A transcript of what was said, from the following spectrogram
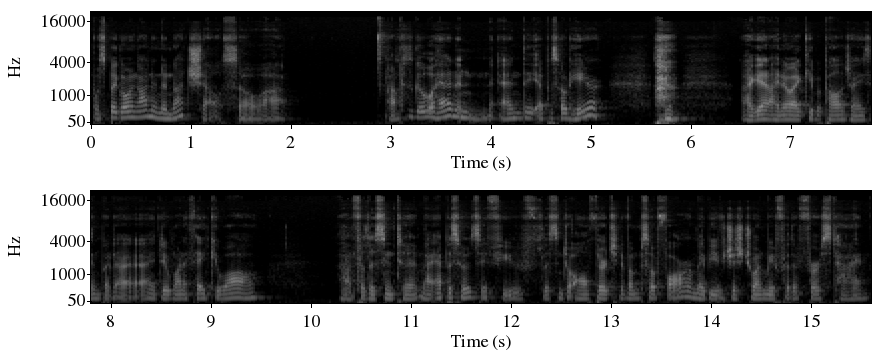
what's been going on in a nutshell. So uh, I'm just go ahead and end the episode here. Again, I know I keep apologizing, but I, I do want to thank you all uh, for listening to my episodes. If you've listened to all 13 of them so far, or maybe you've just joined me for the first time.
